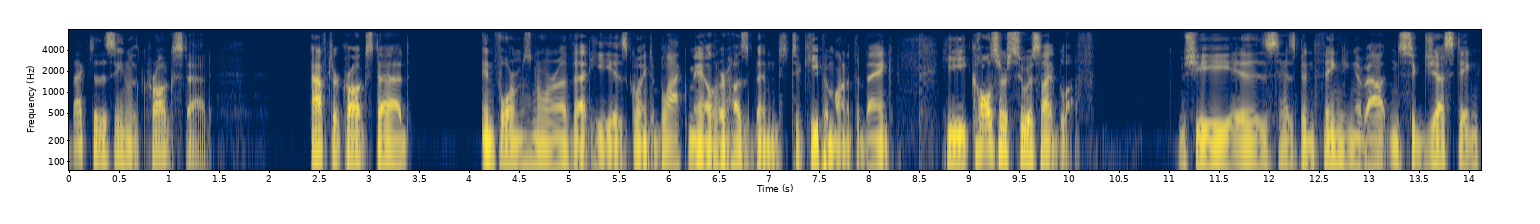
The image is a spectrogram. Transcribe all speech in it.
Back to the scene with Krogstad. After Krogstad informs Nora that he is going to blackmail her husband to keep him on at the bank. He calls her suicide bluff. She is has been thinking about and suggesting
